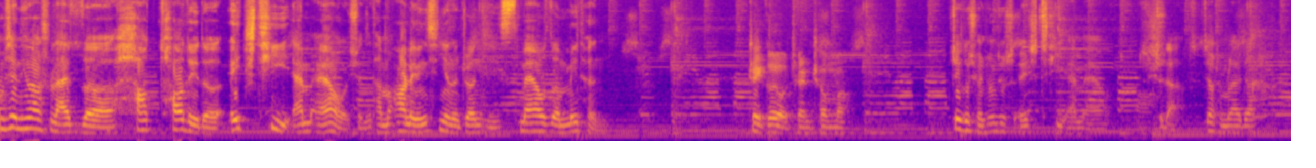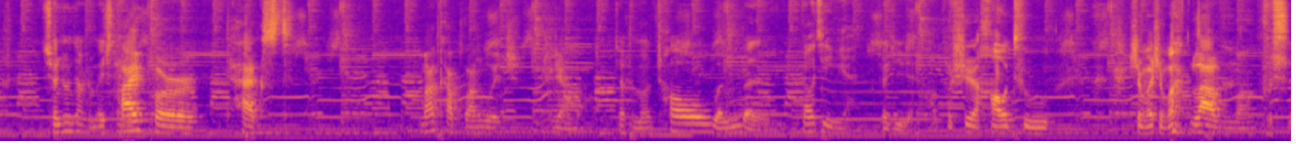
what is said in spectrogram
我们现在听到是来自 Hot Toddy 的 HTML，选择他们二零零七年的专辑《Smell the Mitten》。这歌有全称吗？这个全称就是 HTML，是的，叫什么来着？全称叫什么？HTML Hypertext Markup Language 是这样的。叫什么？超文本标记语言。标记语言？不是 how to 什么什么，Love 吗？不是，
